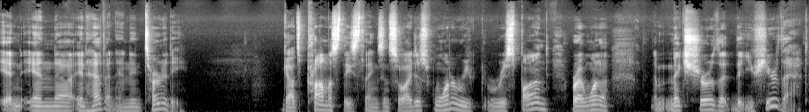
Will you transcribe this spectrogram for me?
in in uh, in heaven in eternity. God's promised these things. And so I just want to re- respond, or I want to make sure that, that you hear that.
